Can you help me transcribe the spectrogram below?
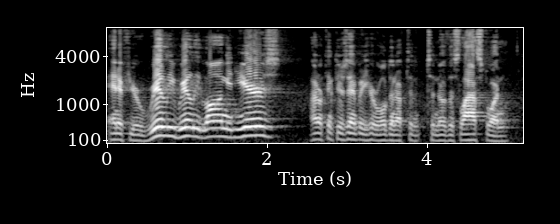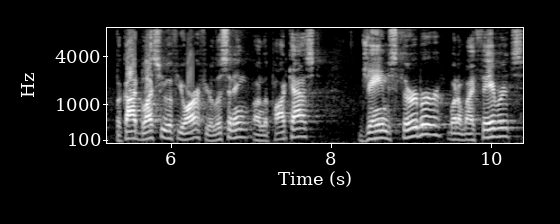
and if you're really, really long in years, I don't think there's anybody here old enough to, to know this last one, but God bless you if you are, if you're listening on the podcast. James Thurber, one of my favorites.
